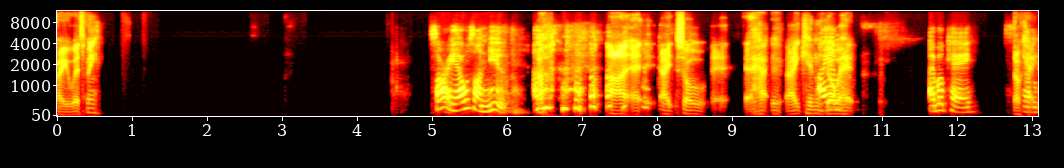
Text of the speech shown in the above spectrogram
Are you with me? Sorry, I was on mute. Um, Uh, I, I- so uh, ha- I can I go am- ahead. I'm okay. Okay.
